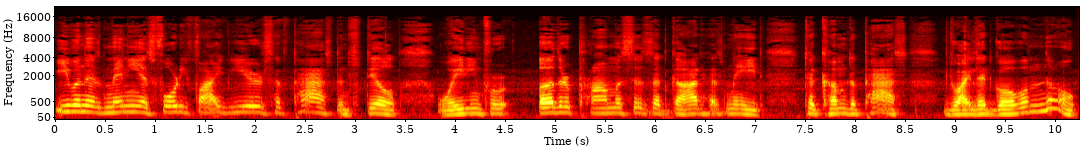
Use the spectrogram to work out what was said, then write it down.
even as many as 45 years have passed and still waiting for other promises that God has made to come to pass. Do I let go of them? No.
